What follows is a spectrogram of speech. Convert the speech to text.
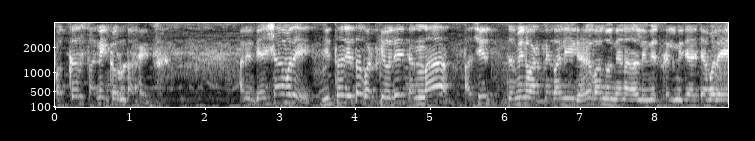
पक्क स्थानिक करून टाकायचं. आणि देशामध्ये जिथं जिथं भटके होते त्यांना अशी जमीन वाटण्यात आली घरं बांधून देण्यात आली वीस कलमीच्या याच्यामध्ये.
